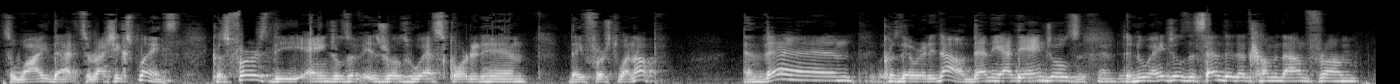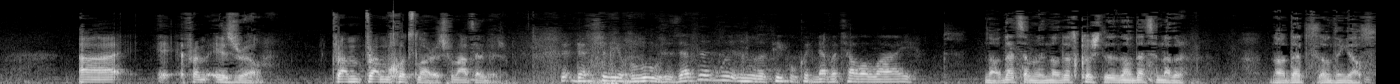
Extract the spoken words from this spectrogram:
so why that? So Rashi explains because first the angels of Israel who escorted him, they first went up. And then, because they were already down, then he had the angels, the new angels descended that come down from uh, from Israel, from from Chutz La'aretz, from outside of Israel. That, that city of Luz, is that the, where the people could never tell a lie? No, that's something. No, that's Kush. No, that's another. No, that's something else.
